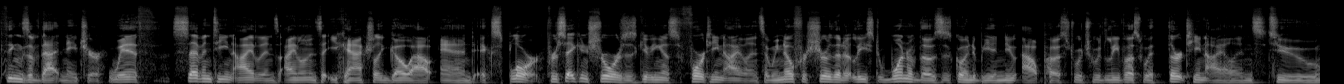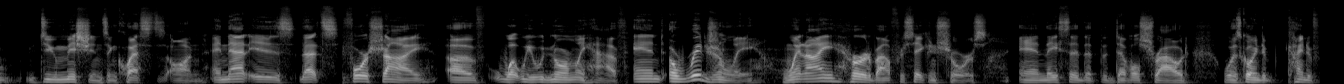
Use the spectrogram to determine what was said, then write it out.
things of that nature, with 17 islands, islands that you can actually go out and explore. Forsaken Shores is giving us 14 islands, and we know for sure that at least one of those is going to be a new outpost, which would leave us with 13 islands to do missions and quests on. And that is, that's four shy of what we would normally have. And originally, when I heard about Forsaken Shores, and they said that the Devil's Shroud was going to kind of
